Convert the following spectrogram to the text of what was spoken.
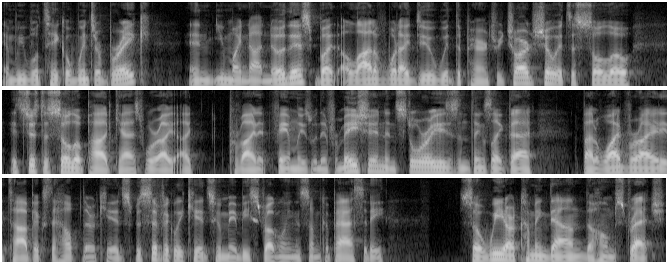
and we will take a winter break. And you might not know this, but a lot of what I do with the Parents Recharge show, it's a solo, it's just a solo podcast where I, I provide families with information and stories and things like that about a wide variety of topics to help their kids, specifically kids who may be struggling in some capacity. So we are coming down the home stretch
